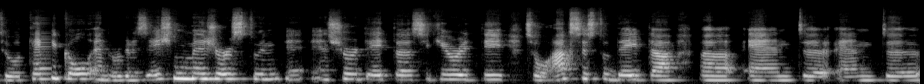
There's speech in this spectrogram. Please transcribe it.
to technical and organizational measures to in, ensure data security. So access to data and and uh,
